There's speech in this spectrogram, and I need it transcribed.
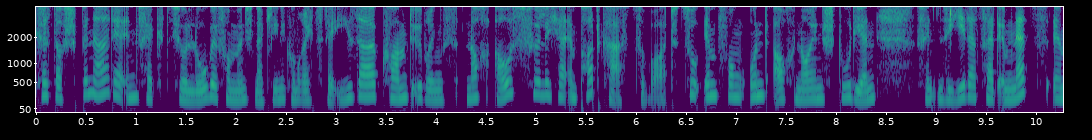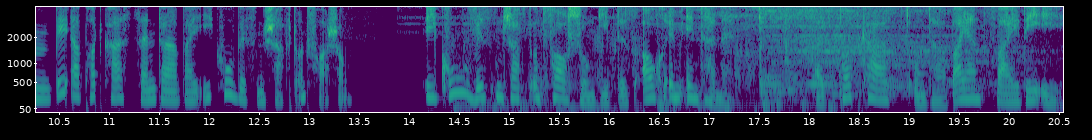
Christoph Spinner, der Infektiologe vom Münchner Klinikum rechts der ISA, kommt übrigens noch ausführlicher im Podcast zu Wort. Zu Impfung und auch neuen Studien finden Sie jederzeit im Netz im BR Podcast Center bei IQ Wissenschaft und Forschung. IQ, Wissenschaft und Forschung gibt es auch im Internet. Als Podcast unter bayern2.de.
